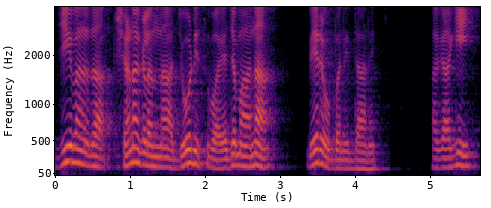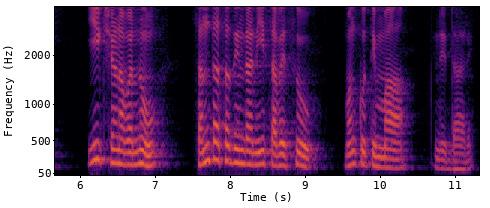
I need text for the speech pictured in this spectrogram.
ಜೀವನದ ಕ್ಷಣಗಳನ್ನು ಜೋಡಿಸುವ ಯಜಮಾನ ಬೇರೆ ಒಬ್ಬನಿದ್ದಾನೆ ಹಾಗಾಗಿ ಈ ಕ್ಷಣವನ್ನು ಸಂತಸದಿಂದ ನೀ ಸವೆಸು ಮಂಕುತಿಮ್ಮ ಎಂದಿದ್ದಾರೆ.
